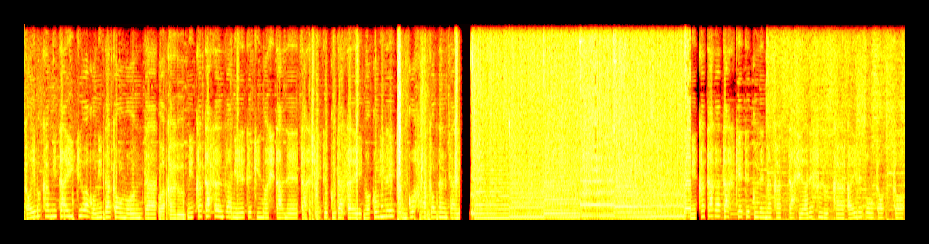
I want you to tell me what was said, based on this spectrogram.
というか2対1はゴミだと思うんだ。わかる。味方さんが見えてきましたね。助けてください。残り0.5ハートなんだよ。てくれなかったしあれするか。アイレポートっと。沸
